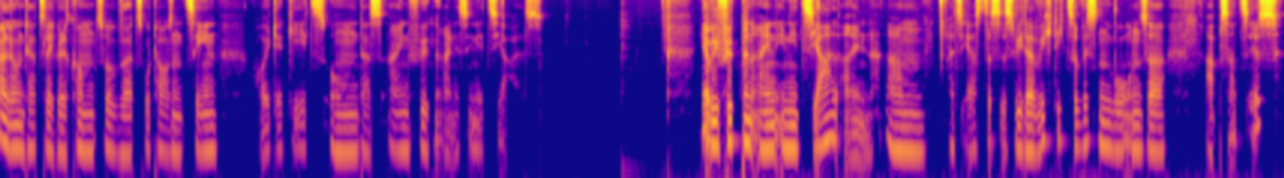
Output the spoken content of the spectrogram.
Hallo und herzlich willkommen zu Word 2010. Heute geht's um das Einfügen eines Initials. Ja, wie fügt man ein Initial ein? Ähm, als erstes ist wieder wichtig zu wissen, wo unser Absatz ist.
